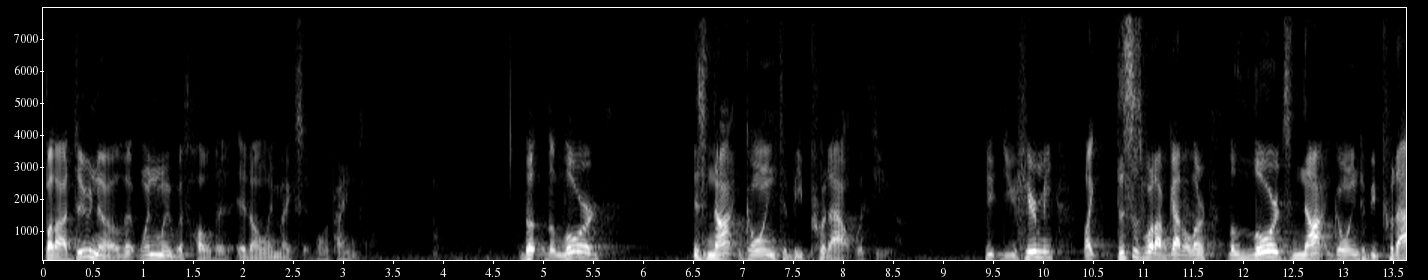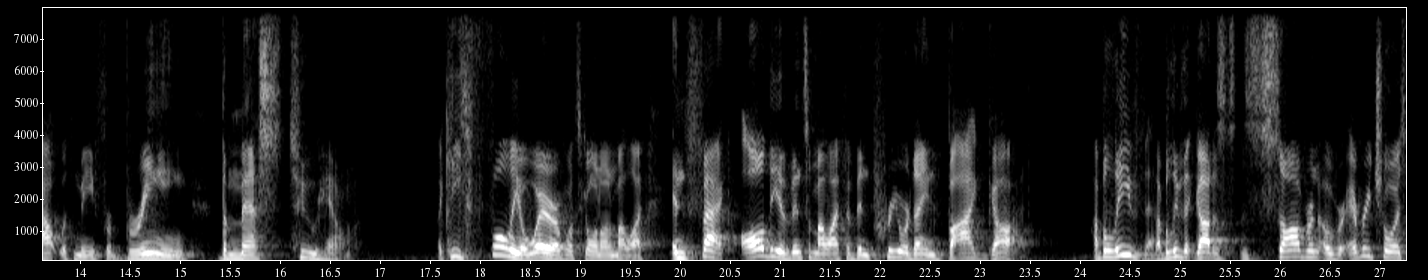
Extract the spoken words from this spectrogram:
But I do know that when we withhold it, it only makes it more painful. The, the Lord is not going to be put out with you. Do, do you hear me? Like, this is what I've got to learn. The Lord's not going to be put out with me for bringing the mess to Him. Like, He's fully aware of what's going on in my life. In fact, all the events of my life have been preordained by God. I believe that. I believe that God is sovereign over every choice,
